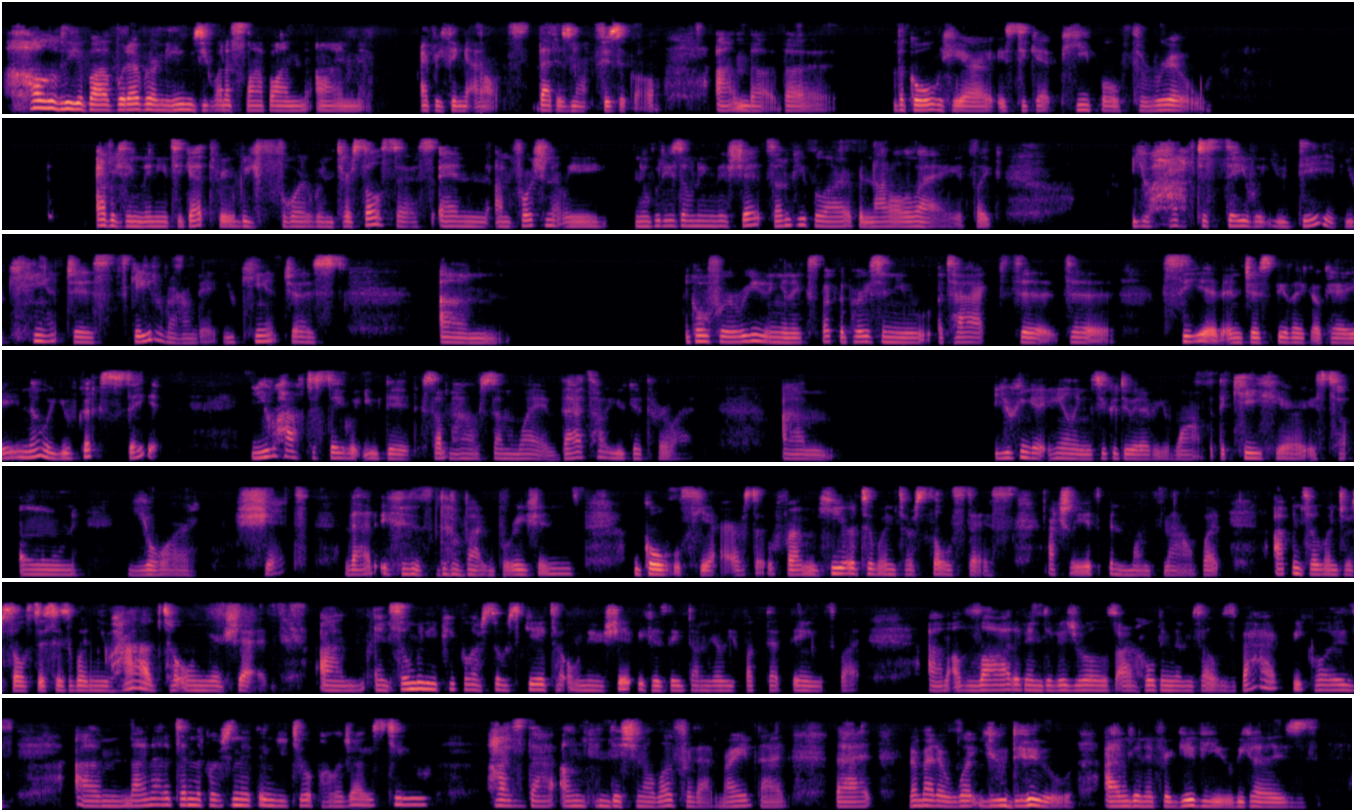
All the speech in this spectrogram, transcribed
all of the above, whatever names you want to slap on on everything else that is not physical. Um, the the the goal here is to get people through everything they need to get through before winter solstice. And unfortunately, nobody's owning this shit. Some people are, but not all the way. It's like you have to say what you did. You can't just skate around it. You can't just um, go for a reading and expect the person you attacked to to see it and just be like, okay, no, you've got to say it. You have to say what you did somehow, some way. That's how you get through it. Um, you can get healings, you could do whatever you want, but the key here is to own your shit. That is the vibrations goals here. So from here to winter solstice, actually, it's been months now, but up until winter solstice is when you have to own your shit. Um, and so many people are so scared to own their shit because they've done really fucked up things. But um, a lot of individuals are holding themselves back because um, nine out of ten, the person that they need to apologize to has that unconditional love for them, right? That that no matter what you do, I'm gonna forgive you because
